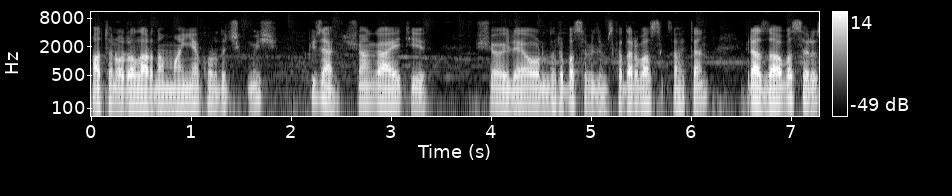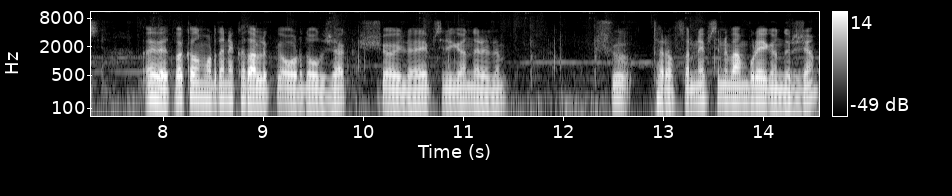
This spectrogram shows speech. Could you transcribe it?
Zaten oralardan manyak orada çıkmış. Güzel. Şu an gayet iyi. Şöyle oraları basabildiğimiz kadar bastık zaten. Biraz daha basarız. Evet bakalım orada ne kadarlık bir orada olacak. Şöyle hepsini gönderelim. Şu tarafların hepsini ben buraya göndereceğim.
